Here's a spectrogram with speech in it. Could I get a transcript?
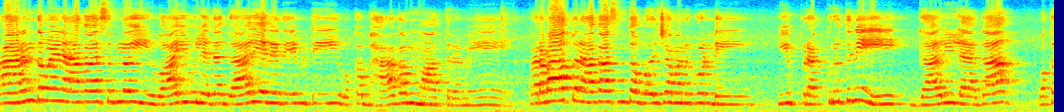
ఆ అనంతమైన ఆకాశంలో ఈ వాయువు లేదా గాలి అనేది ఏమిటి? ఒక భాగం మాత్రమే. పరమాత్మ ఆకాశంతో పోల్చామనుకోండి ఈ ప్రకృతిని గాలిలాగా ఒక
